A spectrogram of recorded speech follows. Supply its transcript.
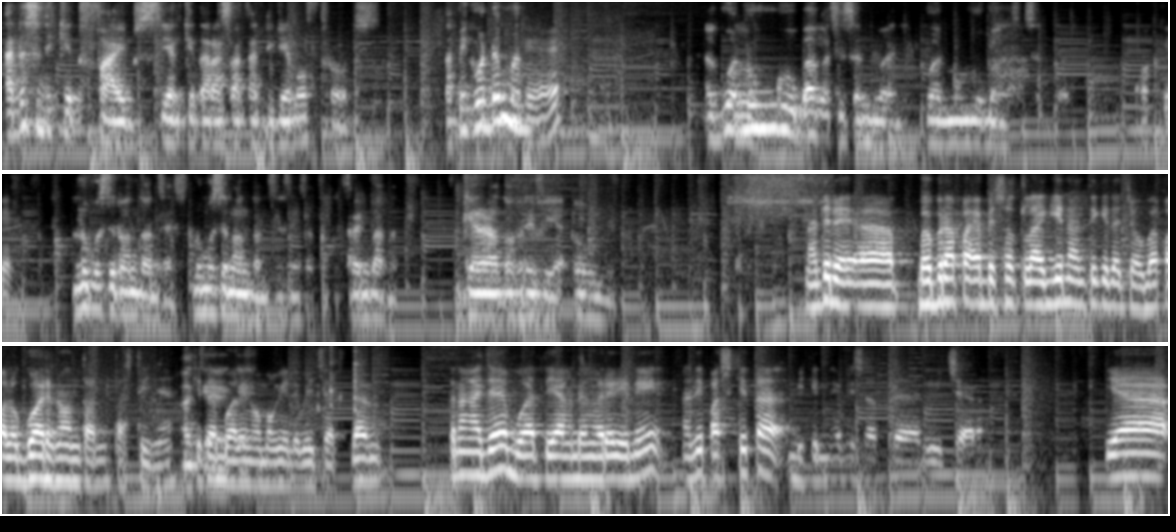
ada sedikit vibes yang kita rasakan di Game of Thrones. Tapi gue demen, oke nah, gue Hmm. nunggu banget season 2 nya. Gue nunggu banget season 2. oke Lu mesti nonton, Ses. Lu mesti nonton season 1. Keren banget. Geralt of Rivia. Oh. Nanti deh eh, beberapa episode lagi nanti kita coba kalau gua ada nonton pastinya Oke, kita oke. boleh ngomongin The Witcher dan tenang aja buat yang dengerin ini nanti pas kita bikin episode The Witcher ya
